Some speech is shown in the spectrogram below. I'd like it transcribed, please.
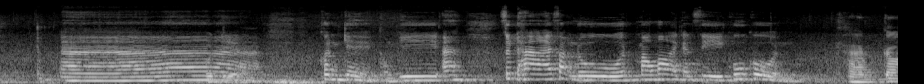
ริงๆอ่าพูดดีนะคนเก่งของพี่อะสุดท้ายฝั่งนูนเมามอยกันสิคู่คุณครับก็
